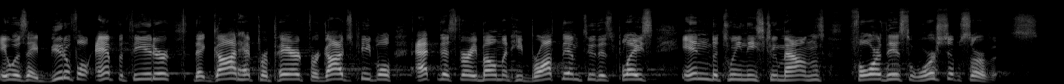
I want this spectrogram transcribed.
It was a beautiful amphitheater that God had prepared for God's people at this very moment. He brought them to this place in between these two mountains for this worship service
